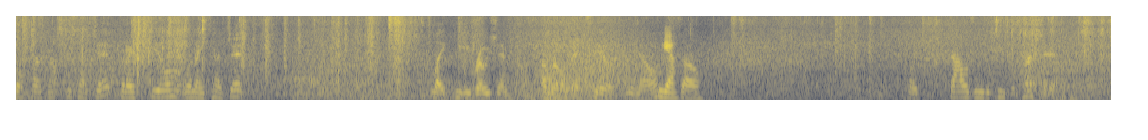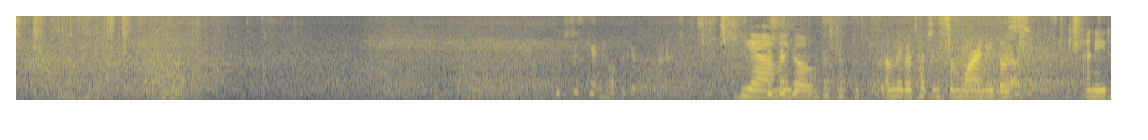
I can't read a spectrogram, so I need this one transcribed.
so hard not to touch it, but I feel when I touch it, like the erosion a little bit too, you know? Yeah. So, like thousands of people touch it. You just can't help but get a little energy. Yeah, I'm gonna go. I'm gonna go touching some more. I need those. I need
